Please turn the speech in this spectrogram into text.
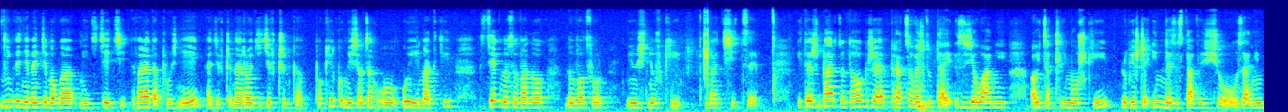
Nigdy nie będzie mogła mieć dzieci. Dwa lata później ta dziewczyna rodzi dziewczynkę. Po kilku miesiącach u, u jej matki zdiagnozowano nowotwór mięśniówki macicy. I też bardzo dobrze pracować tutaj z ziołami ojca Klimuszki lub jeszcze inne zestawy ziół, zanim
